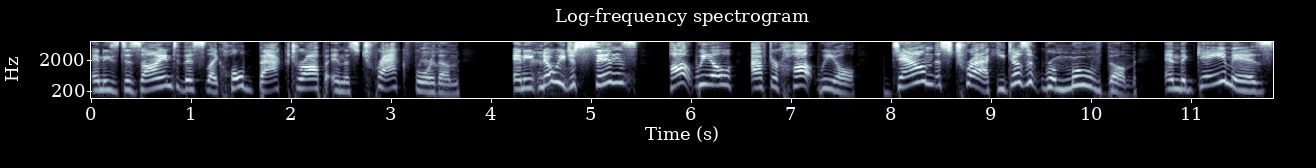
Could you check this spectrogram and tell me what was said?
and he's designed this like whole backdrop and this track for them. And he no, he just sends Hot Wheel after Hot Wheel down this track. He doesn't remove them. And the game is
